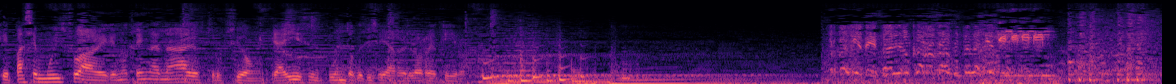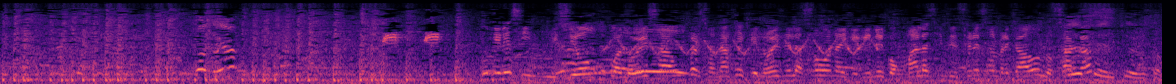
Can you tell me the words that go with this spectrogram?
que pase muy suave, que no tenga nada de obstrucción. Y ahí es el punto que tú dices, ya lo retiro. ¿Tú tienes intuición cuando ves a un personaje que no es de la zona y que viene con malas intenciones al mercado, lo sacas? Sí, sí, lo saco.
